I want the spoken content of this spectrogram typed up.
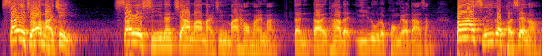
三月九号买进，三月十一呢加码买进，买好买满，等待它的一路的狂飙大涨，八十一个 percent 啊！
